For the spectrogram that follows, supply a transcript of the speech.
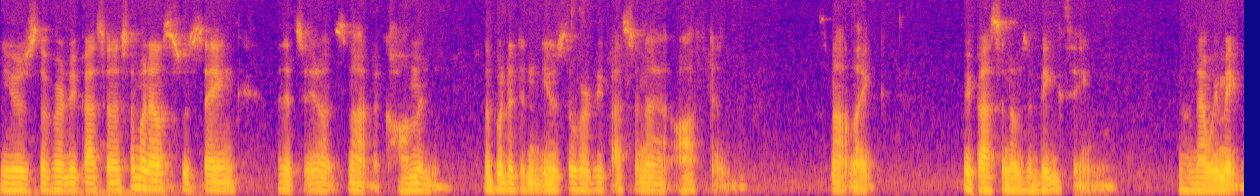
use the word vipassana. Someone else was saying that it's you know it's not a common. The Buddha didn't use the word vipassana often. It's not like vipassana was a big thing. Know, now we make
